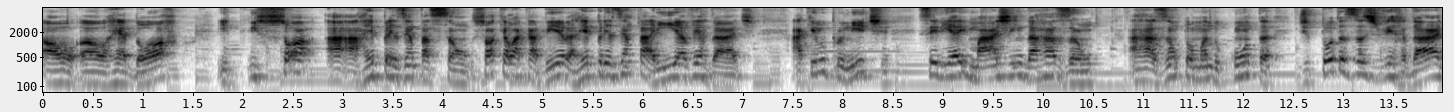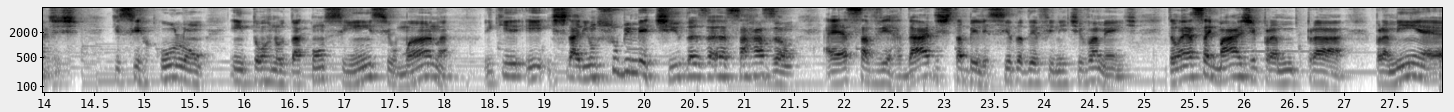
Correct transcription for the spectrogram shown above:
ao, ao redor e, e só a, representação, só aquela cadeira representaria a verdade. Aquilo para Nietzsche seria a imagem da razão, a razão tomando conta de todas as verdades que circulam em torno da consciência humana e que e estariam submetidas a essa razão, a essa verdade estabelecida definitivamente. Então essa imagem para mim é,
